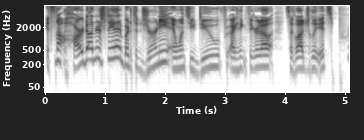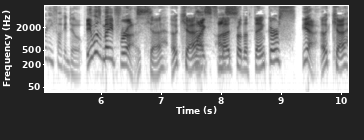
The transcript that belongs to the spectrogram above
it's not hard to understand, but it's a journey. And once you do, I think, figure it out psychologically, it's pretty fucking dope. It was made for us. Okay, okay. Like It's made for the thinkers. Yeah. Okay.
